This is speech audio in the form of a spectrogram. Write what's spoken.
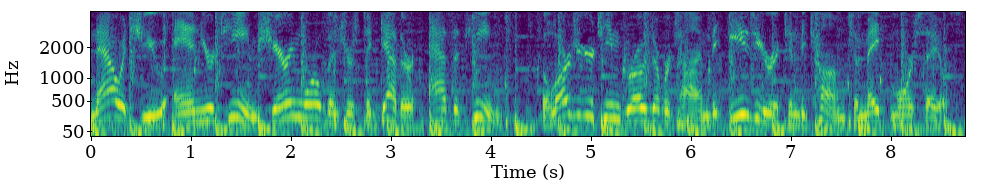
Now it's you and your team sharing World Ventures together as a team. The larger your team grows over time, the easier it can become to make more sales.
